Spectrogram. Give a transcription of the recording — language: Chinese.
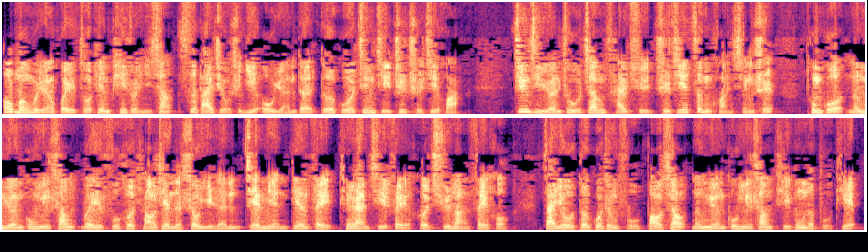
欧盟委员会昨天批准一项四百九十亿欧元的德国经济支持计划。经济援助将采取直接赠款形式通过能源供应商为符合条件的受益人减免电费天然气费和取暖费后再由德国政府报销能源供应商提供的补贴。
